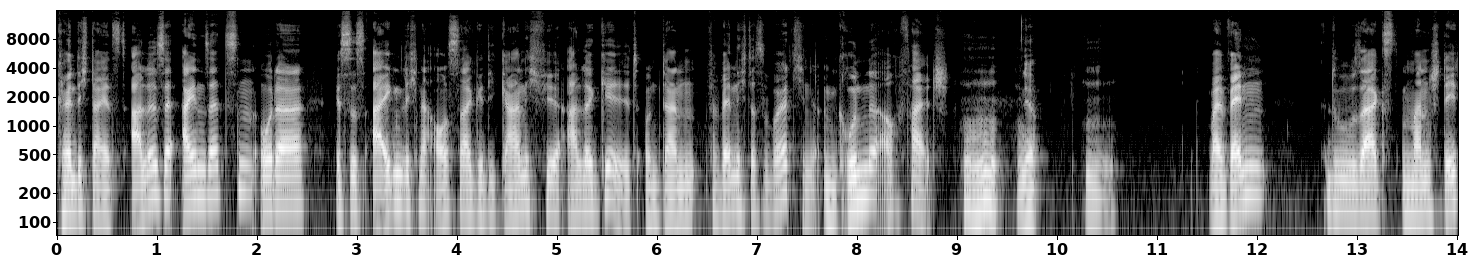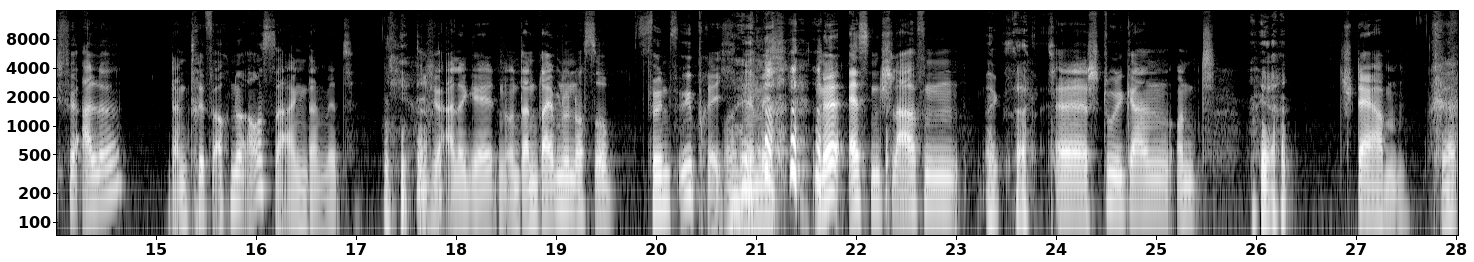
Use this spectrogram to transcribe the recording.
könnte ich da jetzt alle se- einsetzen oder ist es eigentlich eine Aussage, die gar nicht für alle gilt? Und dann verwende ich das Wörtchen im Grunde auch falsch. Mhm. Ja. Weil wenn du sagst, Mann steht für alle, dann triff auch nur Aussagen damit, die für alle gelten. Und dann bleiben nur noch so fünf übrig. Nämlich ne, Essen, Schlafen, Exakt. äh, Stuhlgang und Ja. Sterben. Ja,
